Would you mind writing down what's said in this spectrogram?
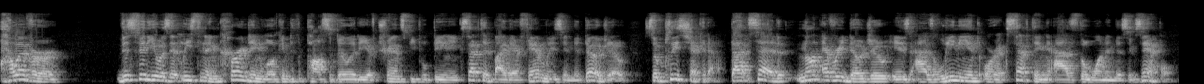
However, this video is at least an encouraging look into the possibility of trans people being accepted by their families in the dojo, so please check it out. That said, not every dojo is as lenient or accepting as the one in this example.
